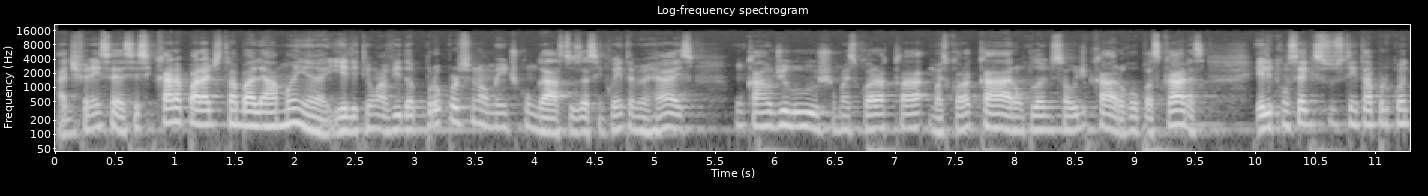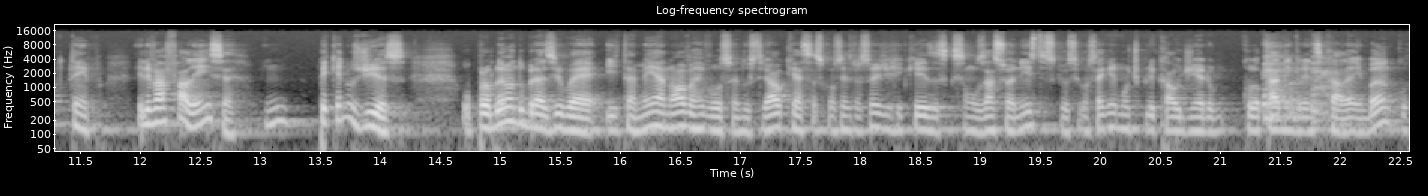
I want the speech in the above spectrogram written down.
A diferença é se esse cara parar de trabalhar amanhã e ele tem uma vida proporcionalmente com gastos a 50 mil reais, um carro de luxo, uma escola, uma escola cara, um plano de saúde caro, roupas caras, ele consegue se sustentar por quanto tempo? Ele vai à falência em pequenos dias. O problema do Brasil é, e também a nova revolução industrial, que é essas concentrações de riquezas que são os acionistas, que você consegue multiplicar o dinheiro colocado em grande escala em banco,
